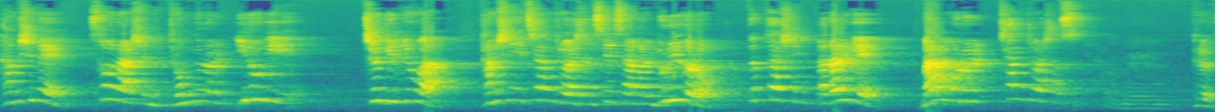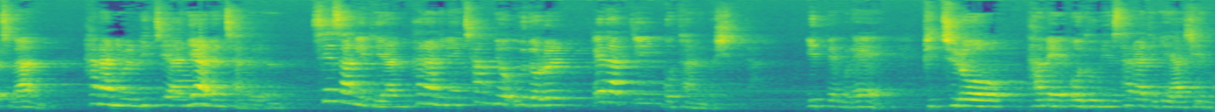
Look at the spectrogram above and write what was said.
당신의 선하신 경륜을 이루기 위해 즉 인류가 당신이 창조하신 세상을 누리도록 뜻하신 까닭에 만물을 창조하셨습니다. 아멘. 그렇지만 하나님을 믿지 아니하는 자들은 세상에 대한 하나님의 창조 의도를 깨닫지 못하는 것입니다. 이 때문에 빛으로 밤의 어둠이 사라지게 하신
